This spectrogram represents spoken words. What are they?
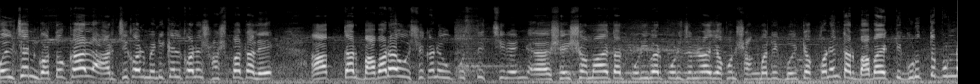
বলছেন গতকাল আর্চিকর মেডিকেল কলেজ হাসপাতালে তার বাবারাও সেখানে উপস্থিত ছিলেন। সেই সময় তার পরিবার পরিজনরা যখন সাংবাদিক বৈঠক করেন, তার বাবা একটি গুরুত্বপূর্ণ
